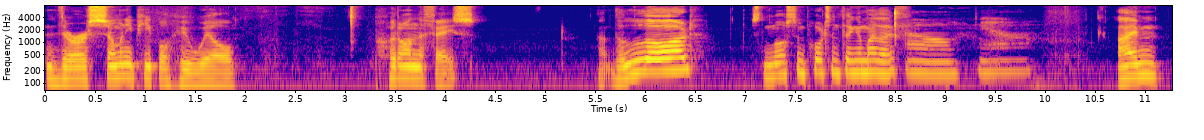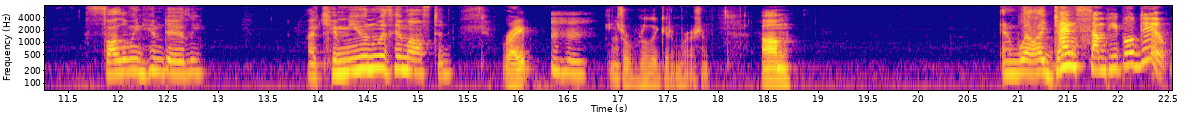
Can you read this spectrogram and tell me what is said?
there are so many people who will put on the face the Lord is the most important thing in my life. Oh, yeah. I'm following him daily. I commune with him often. Right? Mm-hmm. That's a really good impression. Um, and well, I don't. And some people do.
